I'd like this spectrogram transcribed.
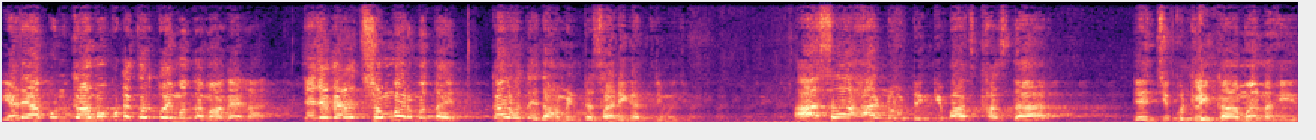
येडे आपण काम कुठं करतोय मतं मागायला? त्याच्या घरात शंभर मत आहेत. काय होतंय दहा मिनिटं साडी घातली म्हणजे? असा हा नौटंकीबाज खासदार त्यांची कुठली कामं नाहीत.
